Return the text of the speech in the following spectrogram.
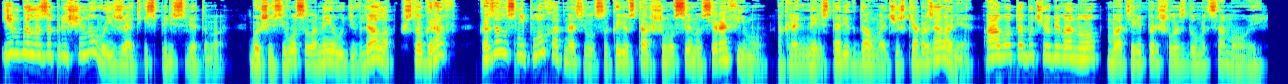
Им было запрещено выезжать из Пересветова. Больше всего Соломея удивляла, что граф, казалось, неплохо относился к ее старшему сыну Серафиму. По крайней мере, старик дал мальчишке образование. А вот об учебе Вано матери пришлось думать самой.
